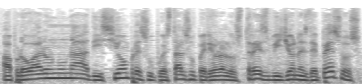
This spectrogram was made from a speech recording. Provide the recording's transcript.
aprobaron una adición presupuestal superior a los 3 billones de pesos.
